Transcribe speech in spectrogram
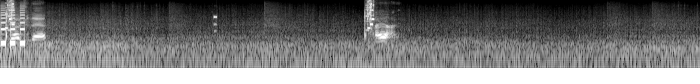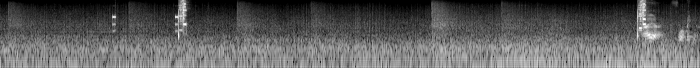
Roger that. Aye, aye. Aye, aye. Forming up.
